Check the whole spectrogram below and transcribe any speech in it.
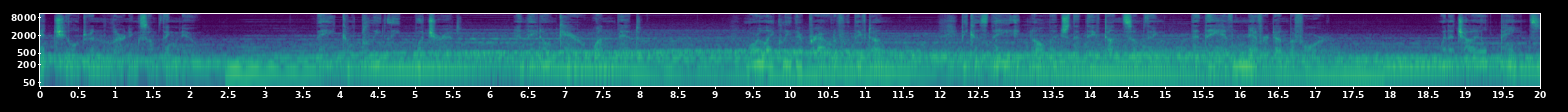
at children learning something new. They completely butcher it they don't care one bit. More likely, they're proud of what they've done because they acknowledge that they've done something that they have never done before. When a child paints,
